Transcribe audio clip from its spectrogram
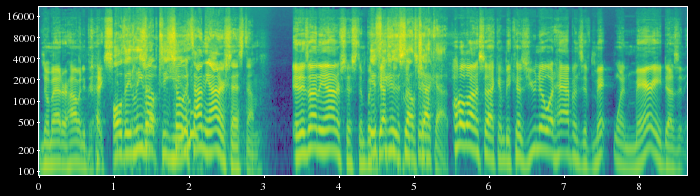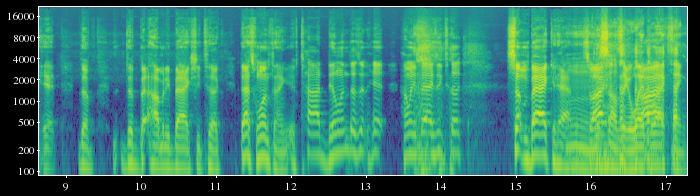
no matter how many bags. Oh, they leave it up to you. so it's on the honor system. It is on the honor system, but If you guess do the self-checkout. Hold on a second, because you know what happens if when Mary doesn't hit the the how many bags she took. That's one thing. If Todd Dillon doesn't hit how many bags he took, something bad could happen. so Mm, that I sounds like a white I- black thing.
